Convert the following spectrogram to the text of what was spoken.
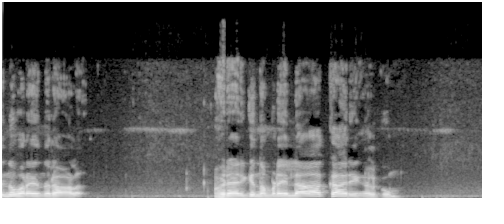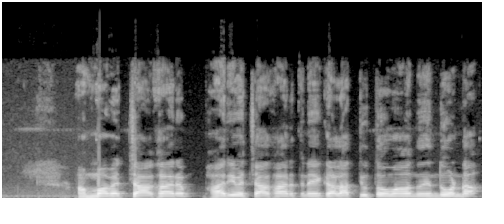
എന്ന് പറയുന്ന ഒരാൾ അവരായിരിക്കും നമ്മുടെ എല്ലാ കാര്യങ്ങൾക്കും അമ്മ വെച്ച ആഹാരം ഭാര്യ വെച്ച ആഹാരത്തിനേക്കാൾ അത്യുത്തമമാകുന്നത് എന്തുകൊണ്ടാണ്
